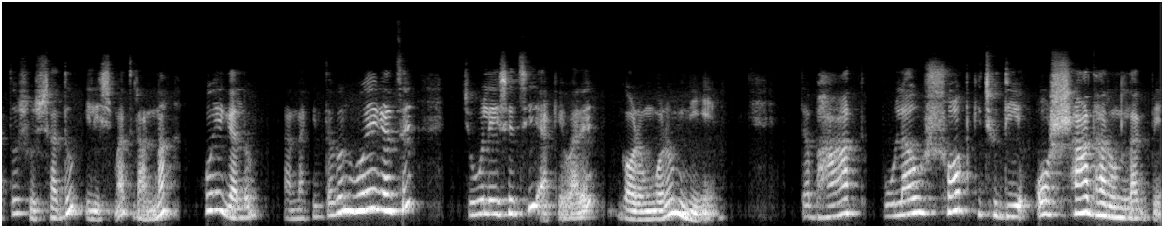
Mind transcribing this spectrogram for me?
এত সুস্বাদু ইলিশ মাছ রান্না হয়ে গেল। রান্না কিন্তু এখন হয়ে গেছে। চলে এসেছি একেবারে গরম গরম নিয়ে। এটা ভাত, পোলাও সব কিছু দিয়ে অসাধারণ লাগবে।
